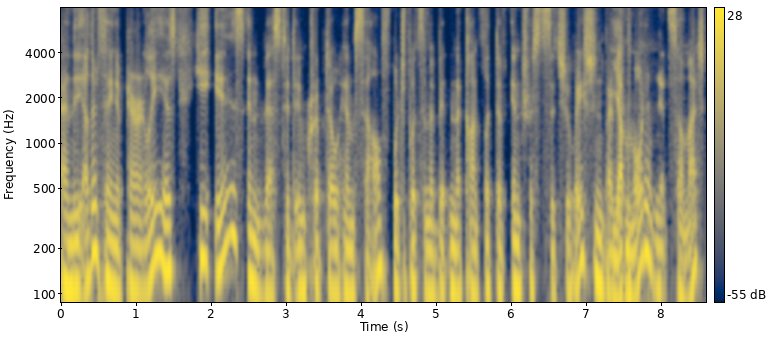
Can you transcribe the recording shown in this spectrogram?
And the other thing apparently is he is invested in crypto himself, which puts him a bit in a conflict of interest situation by Yep. promoting it so much.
